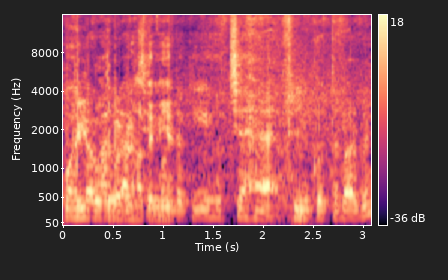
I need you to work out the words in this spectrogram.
কোনটা ভালো লাগছে নিয়ে। কোনটা কি হচ্ছে হ্যাঁ ফিল করতে পারবেন।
